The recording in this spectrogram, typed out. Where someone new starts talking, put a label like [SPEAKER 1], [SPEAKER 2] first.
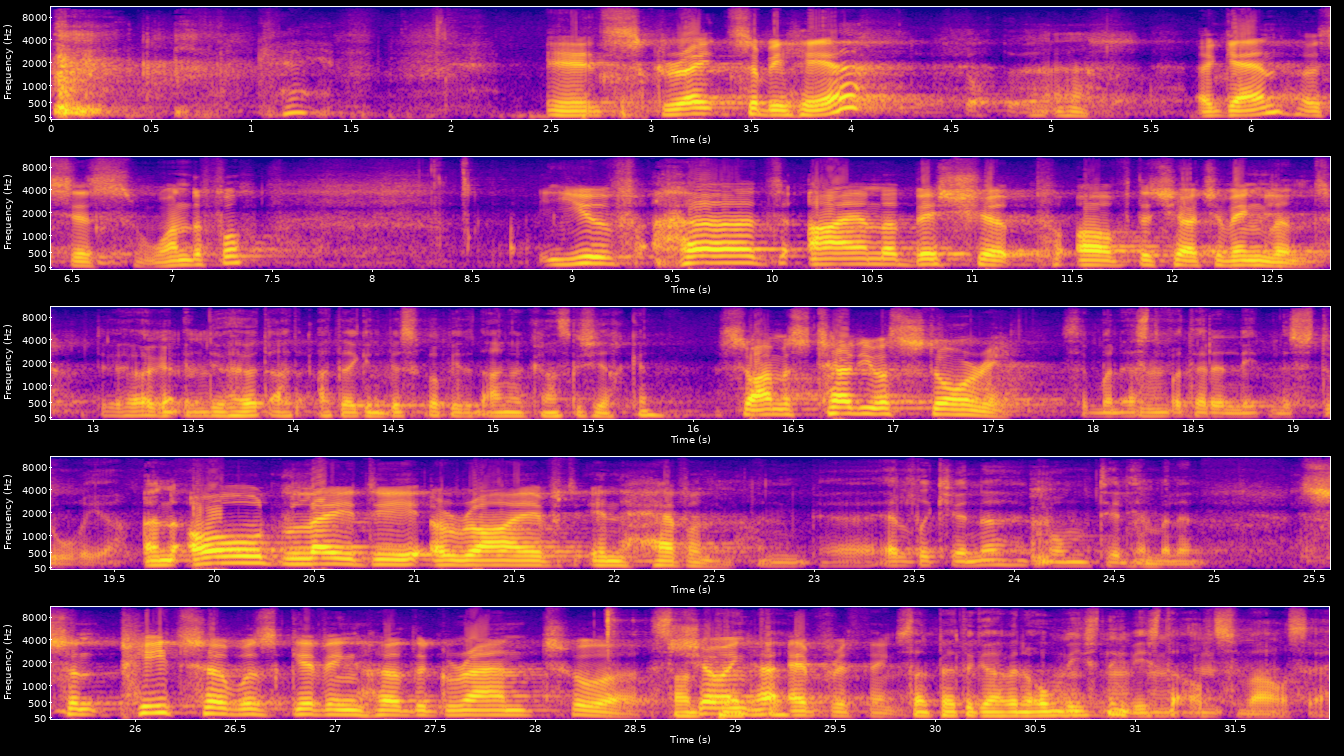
[SPEAKER 1] Okay. It's great to be here uh, again, which is wonderful. You've heard I am a bishop of the Church of England.
[SPEAKER 2] Du har, du har hørt at, at jeg er en biskop i den anglikanske kirken.
[SPEAKER 1] So I must tell you a story.
[SPEAKER 2] Så jeg må nesten fortelle en liten historie.
[SPEAKER 1] An old lady arrived in heaven.
[SPEAKER 2] En eh, eldre kvinne kom til himmelen.
[SPEAKER 1] St. Peter was giving her the grand tour,
[SPEAKER 2] Sant
[SPEAKER 1] showing her everything.
[SPEAKER 2] St. Peter gav henne omvisning, viste alt som var å se.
